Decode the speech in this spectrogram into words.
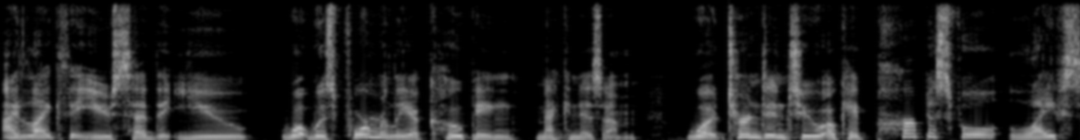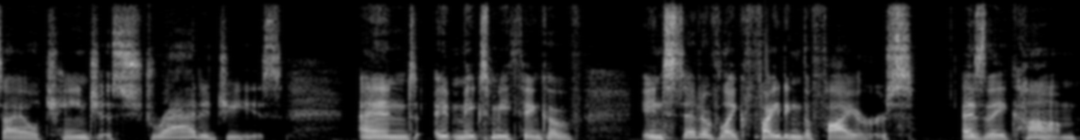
I like that you said that you, what was formerly a coping mechanism, what turned into, okay, purposeful lifestyle changes, strategies and it makes me think of instead of like fighting the fires as they come,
